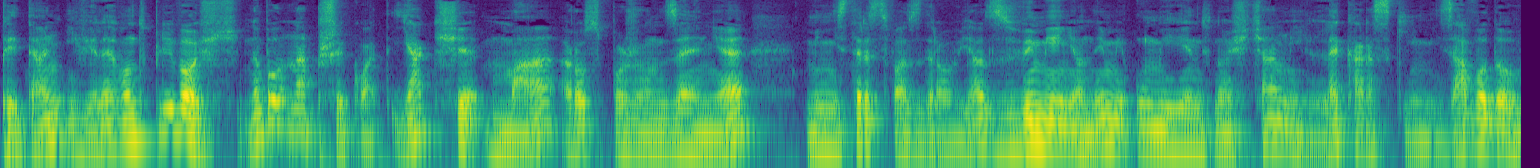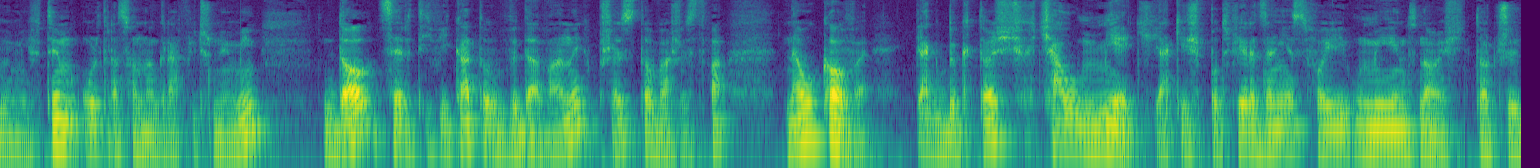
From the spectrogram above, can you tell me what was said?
pytań i wiele wątpliwości. No bo na przykład, jak się ma rozporządzenie Ministerstwa Zdrowia z wymienionymi umiejętnościami lekarskimi, zawodowymi, w tym ultrasonograficznymi, do certyfikatów wydawanych przez towarzystwa naukowe. Jakby ktoś chciał mieć jakieś potwierdzenie swojej umiejętności, to czy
